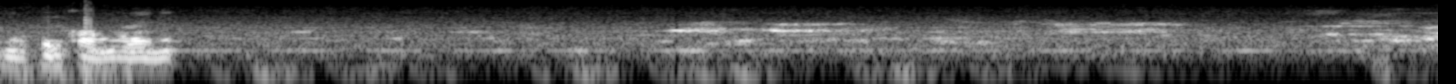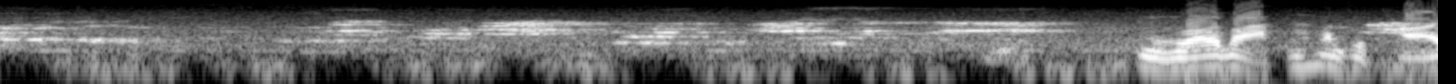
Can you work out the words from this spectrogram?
เนี่ยเป็นของอะไรเนี่ยหนึ่งร้อยบาทนะวันสุดท้าย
